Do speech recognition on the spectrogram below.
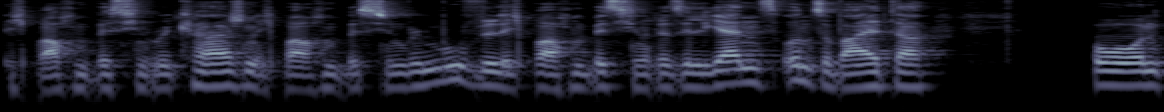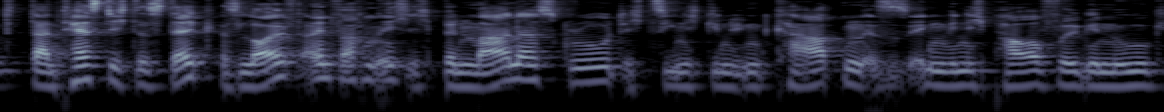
ich brauche ein bisschen Recursion, ich brauche ein bisschen Removal, ich brauche ein bisschen Resilienz und so weiter. Und dann teste ich das Deck, es läuft einfach nicht, ich bin Mana screwed, ich ziehe nicht genügend Karten, es ist irgendwie nicht powerful genug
